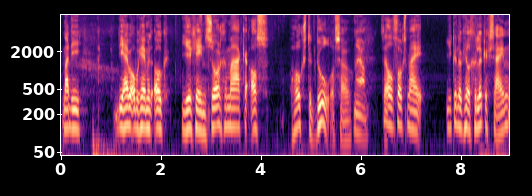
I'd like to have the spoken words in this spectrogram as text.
Maar die, die hebben op een gegeven moment ook je geen zorgen maken als hoogste doel of zo. Nou ja. Terwijl volgens mij, je kunt ook heel gelukkig zijn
